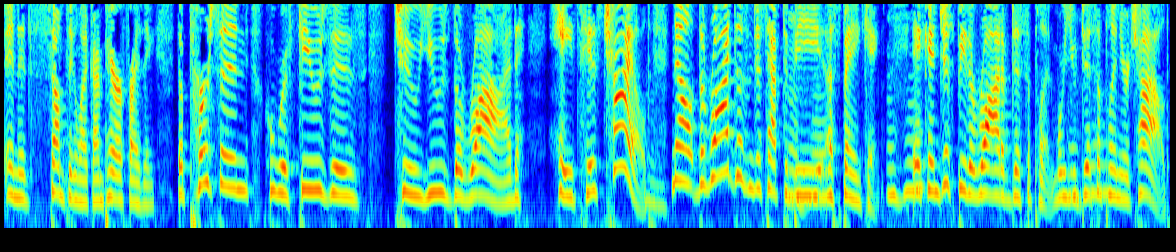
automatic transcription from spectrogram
and it's something like I'm paraphrasing. The person who refuses to use the rod hates his child. Mm-hmm. Now, the rod doesn't just have to be mm-hmm. a spanking. Mm-hmm. It can just be the rod of discipline where you discipline your child.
